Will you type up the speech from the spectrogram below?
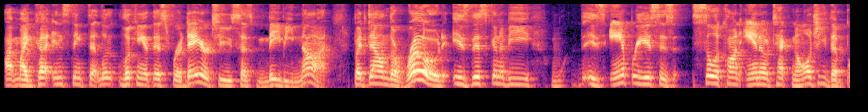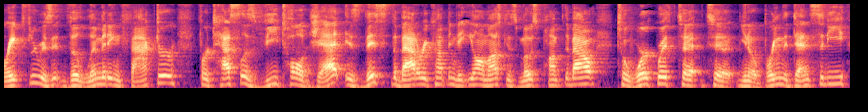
Uh, my gut instinct that lo looking at this for a day or two says maybe not. But down the road, is this going to be is Amprius's silicon anode technology the breakthrough? Is it the limiting factor for Tesla's VTOL jet? Is this the battery company that Elon Musk is most pumped about to work with to, to you know bring the density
